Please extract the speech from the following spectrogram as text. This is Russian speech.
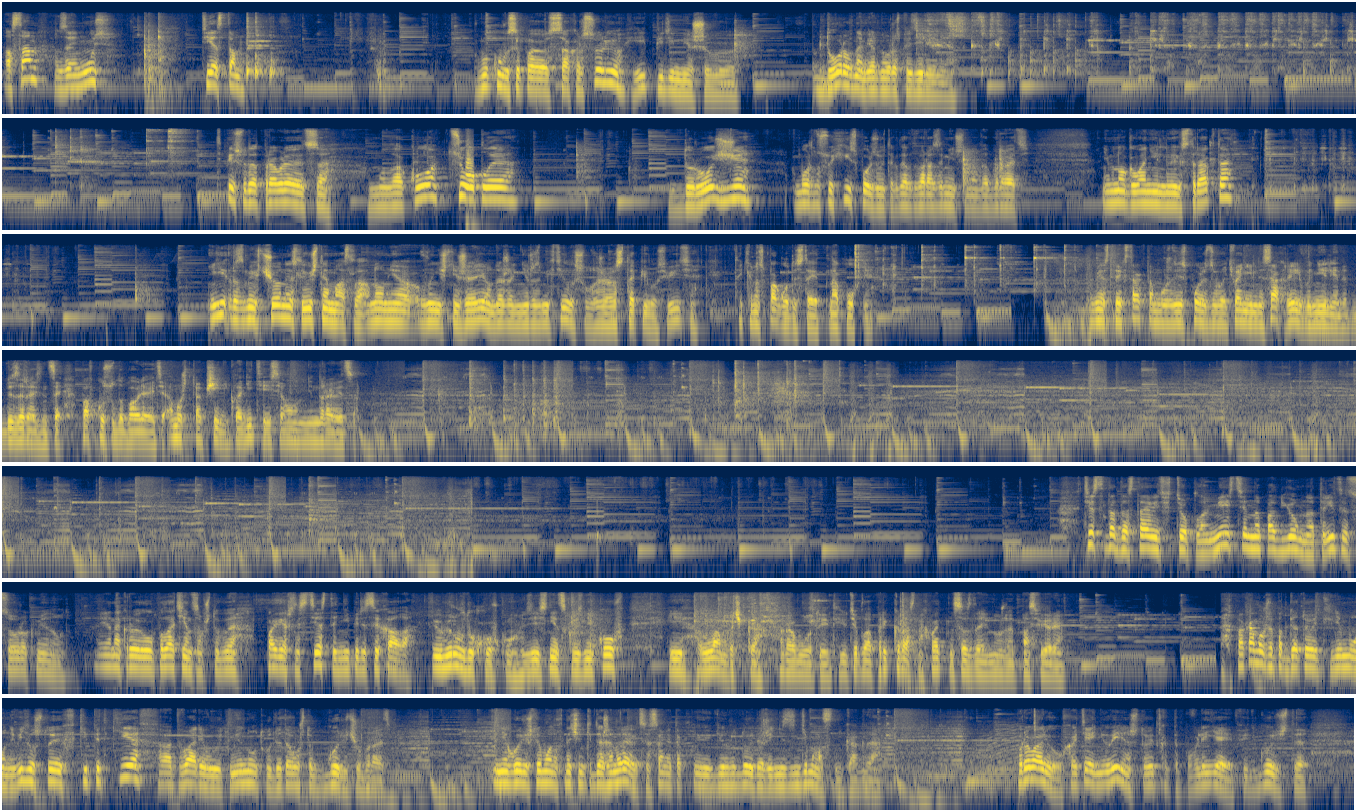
А сам займусь тестом. В муку высыпаю сахар, солью и перемешиваю до равномерного распределения. Теперь сюда отправляется молоко теплое, дрожжи. Можно сухие использовать, тогда в два раза меньше надо брать. Немного ванильного экстракта. И размягченное сливочное масло. Оно у меня в нынешней жаре, он даже не размягчилось, уже растопилось, видите? Такие у нас погоды стоят на кухне. Вместо экстракта можно использовать ванильный сахар или ванилин, это без разницы. По вкусу добавляете. А может вообще не кладите, если вам не нравится. Тесто надо оставить в теплом месте на подъем на 30-40 минут. Я накрою его полотенцем, чтобы поверхность теста не пересыхала. И уберу в духовку. Здесь нет сквозняков и лампочка работает. Ее тепла прекрасно хватит на создание нужной атмосферы. Пока можно подготовить лимоны. Видел, что их в кипятке отваривают минутку для того, чтобы горечь убрать. Мне горечь лимонов начинки даже нравится. Сами такой ерундой даже не занимался никогда. Проварю, хотя я не уверен, что это как-то повлияет. Ведь горечь-то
